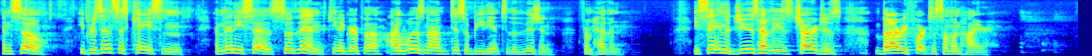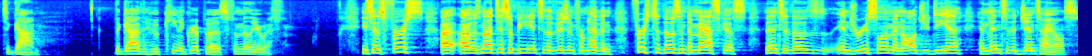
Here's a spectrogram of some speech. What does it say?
And so he presents this case, and, and then he says, So then, King Agrippa, I was not disobedient to the vision from heaven. He's saying the Jews have these charges, but I report to someone higher, to God, the God who King Agrippa is familiar with. He says, First, I, I, was not disobedient to the vision from heaven. First to those in Damascus, then to those in Jerusalem and all Judea, and then to the Gentiles.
